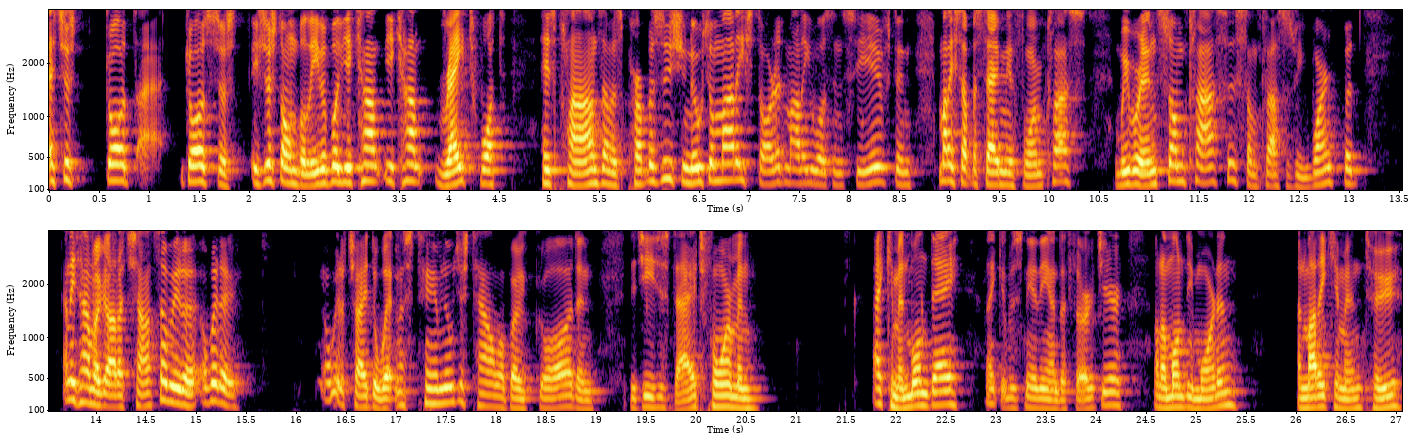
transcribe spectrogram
it's just God. Uh, God's just he's just unbelievable. You can't you can't write what his plans and his purposes. You know, so Matty started. Matty wasn't saved, and Matty sat beside me in form class. And we were in some classes, some classes we weren't. But anytime I got a chance, I would have, I would have I would have tried to witness to him, you know, just tell him about God and that Jesus died for him. And I came in one day, I think it was near the end of third year, on a Monday morning, and Matty came in too.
